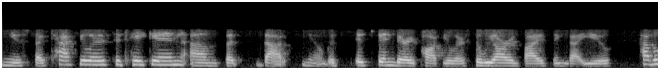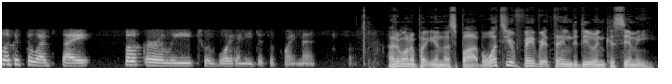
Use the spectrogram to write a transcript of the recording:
new spectaculars to take in, um, but that you know it's, it's been very popular. So we are advising that you have a look at the website, book early to avoid any disappointment. I don't want to put you on the spot, but what's your favorite thing to do in Kissimmee?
